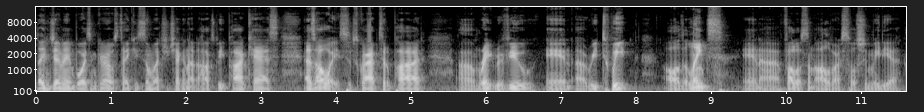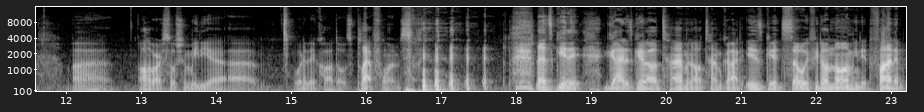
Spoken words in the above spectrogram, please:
Ladies and gentlemen, boys and girls, thank you so much for checking out the Hawks Beat podcast. As always, subscribe to the pod, um, rate, review, and uh, retweet all the links, and uh, follow us on all of our social media, uh, all of our social media. Uh, what do they call those platforms? Let's get it. God is good all time, and all time God is good. So if you don't know Him, you need to find Him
